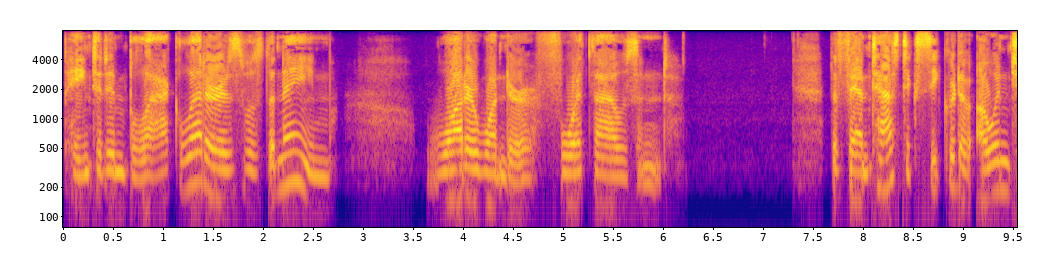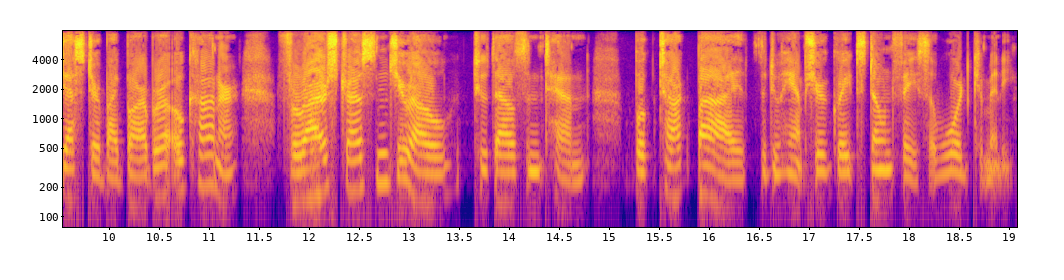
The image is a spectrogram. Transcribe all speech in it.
painted in black letters, was the name, Water Wonder 4000. The Fantastic Secret of Owen Jester by Barbara O'Connor, Farrar, Straus and Giroux, 2010. Book Talk by the New Hampshire Great Stone Face Award Committee.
